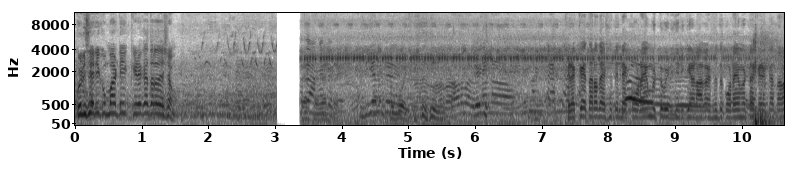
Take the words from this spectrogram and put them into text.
കുലിശ്ശേരി കുമ്മാട്ടി കിഴക്കത്ര ദേശം. കിഴക്കേത്തറ ദേശത്തിന്റെ കൊടയം വിട്ട് പിടിച്ചിരിക്കുകയാണ്. ആകാശത്ത് കൊടയം വിട്ട കിഴക്കേത്തറ.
